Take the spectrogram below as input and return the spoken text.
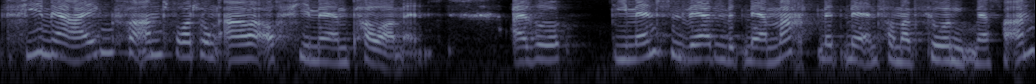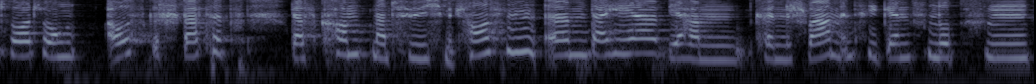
viel mehr Eigenverantwortung, aber auch viel mehr Empowerment. Also die Menschen werden mit mehr Macht, mit mehr Informationen, mit mehr Verantwortung ausgestattet. Das kommt natürlich mit Chancen ähm, daher. Wir haben, können Schwarmintelligenz nutzen,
